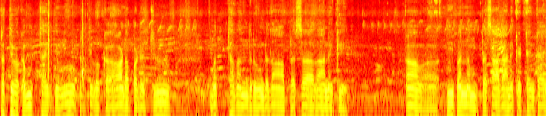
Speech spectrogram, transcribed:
ప్రతి ఒక్క ముత్తైదువు ప్రతి ఒక్క ఆడపడచ్చు మొత్తం అందరూ ఉండదా ఆ ప్రసాదానికి దీపన్నం ప్రసాదానికి టెంకాయ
